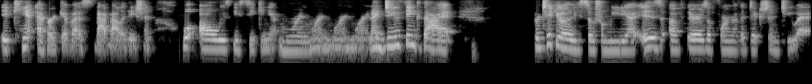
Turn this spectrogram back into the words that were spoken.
it can't ever give us that validation, we'll always be seeking it more and more and more and more. And I do think that particularly social media is of there is a form of addiction to it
